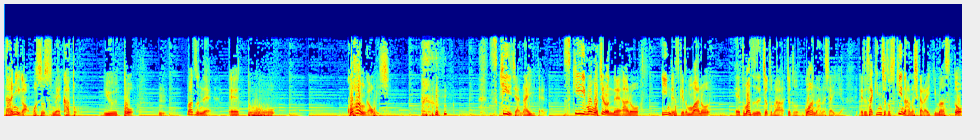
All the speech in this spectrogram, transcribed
何がおすすめかというと、うん、まずね、えっ、ー、と、ご飯が美味しい。スキーじゃないみたいな。スキーももちろんね、あの、いいんですけども、あの、えっ、ー、と、まずちょっとまあ、ちょっとご飯の話はいいや。えっ、と、先にちょっとスキーの話からいきますと、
